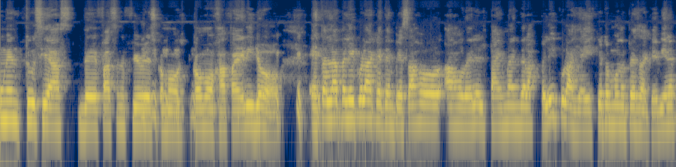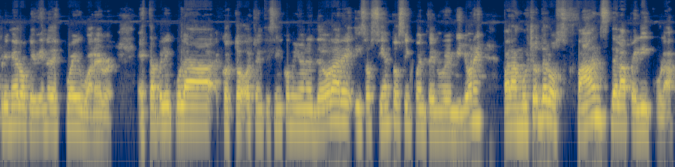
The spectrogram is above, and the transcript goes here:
un entusiasta de Fast and Furious como, como Rafael y yo, esta es la película que te empieza a, joder el timeline de las películas y ahí es que todo el mundo empieza, que viene primero, que viene después, whatever. Esta película costó 85 millones de dólares, hizo 159 millones. Para muchos de los fans de la película,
